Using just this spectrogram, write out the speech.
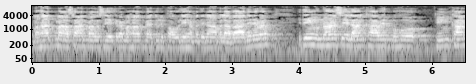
මහත්මා අසාන් මලසේකර මහත්මයා ඇතුළු පවුලේ හැමදෙනාම ලබා දෙනවා. ඉතින් උන්වහන්සේ ලංකාවෙත් බොහෝ පින්කම්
